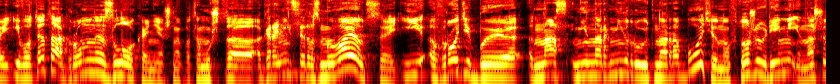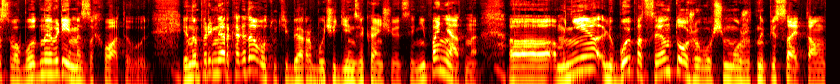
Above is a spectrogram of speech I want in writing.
Э, И вот это огромное зло, конечно, потому что границы размываются, и вроде бы нас не нормируют на работе, но в то же время и наше свободное время захватывают. И, например, когда вот у тебя рабочий день заканчивается, непонятно. Э, Мне любой пациент тоже, в общем, может написать там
